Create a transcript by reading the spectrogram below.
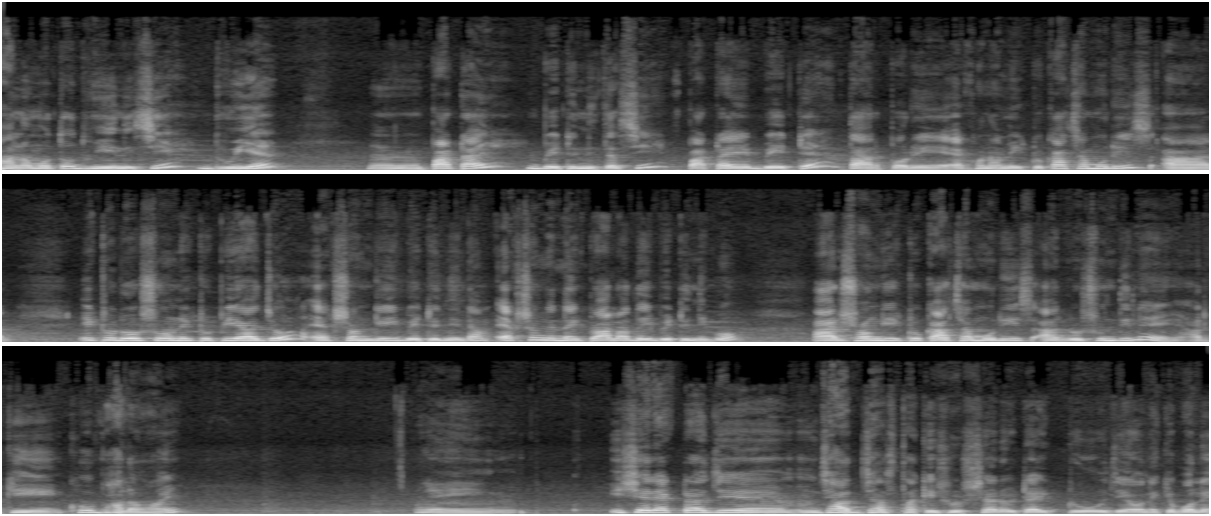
ভালো মতো ধুয়ে নিছি, ধুয়ে পাটায় বেটে নিতেছি। পাটায় বেটে তারপরে এখন আমি একটু কাঁচামরিচ আর একটু রসুন, একটু পেঁয়াজও একসঙ্গেই বেটে নিলাম। একসঙ্গে না, একটু আলাদাই বেটে নিব। আর সঙ্গে একটু কাঁচামরিচ আর রসুন দিলে আর কি খুব ভালো হয়। এই ইসের একটা যে ঝাঁজ ঝাঁজ থাকে সর্ষার, ওইটা একটু যে অনেকে বলে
